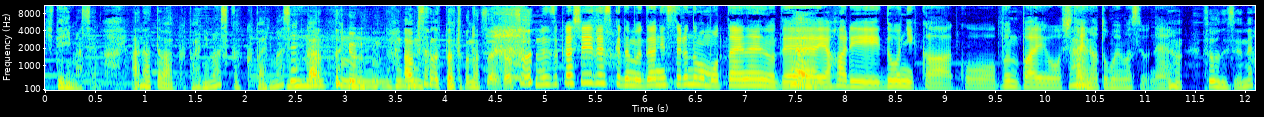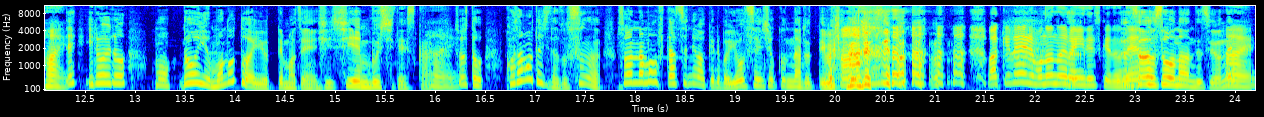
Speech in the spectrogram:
来ていません、はい、あなたは配りますか？配りませんか、うん、という青木さんだったらどうなさいます？難しいですけど無駄にするのももったいないので、はい、やはりどうにかこう分配をしたいなと思いますよね、はい、そうですよね、はい、でいろいろもうどういうものとは言ってません。し支援物資ですから、そうすると子どもたちだとすぐそんなもん2つに分ければ4000食になるって言われるんですよ。分けられるものならいいですけどね。そうそうなんですよね、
